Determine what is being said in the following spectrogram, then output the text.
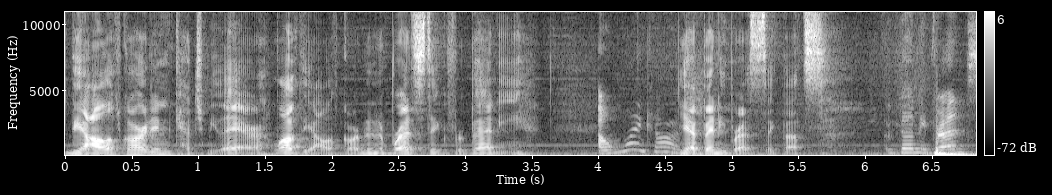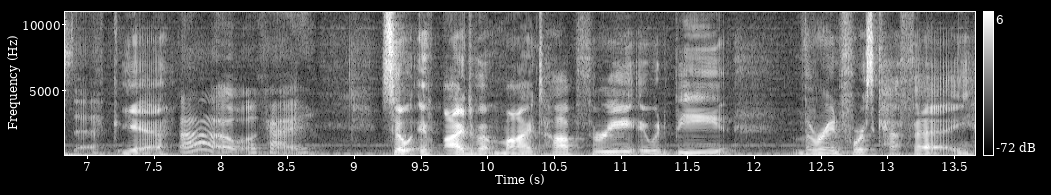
the Olive Garden, catch me there. Love the Olive Garden. A breadstick for Benny. Oh my gosh. Yeah, Benny breadstick. That's Benny Breadstick. yeah. Oh, okay. So if I had to put my top three, it would be the Rainforest Cafe.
